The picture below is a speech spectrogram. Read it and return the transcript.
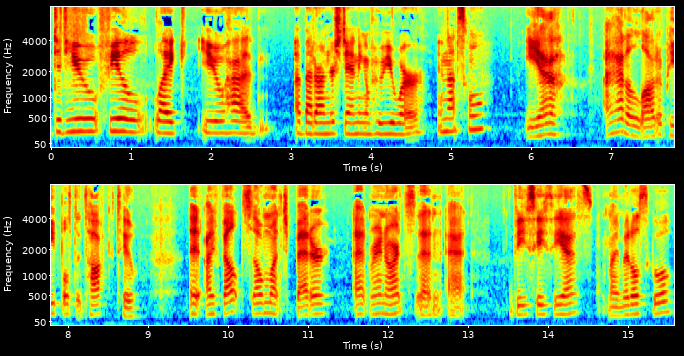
Did you feel like you had a better understanding of who you were in that school? Yeah, I had a lot of people to talk to. It, I felt so much better at Ren Arts than at VCCS, my middle school,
